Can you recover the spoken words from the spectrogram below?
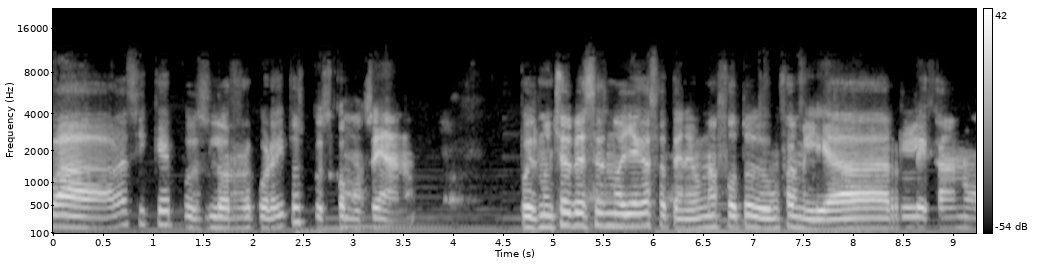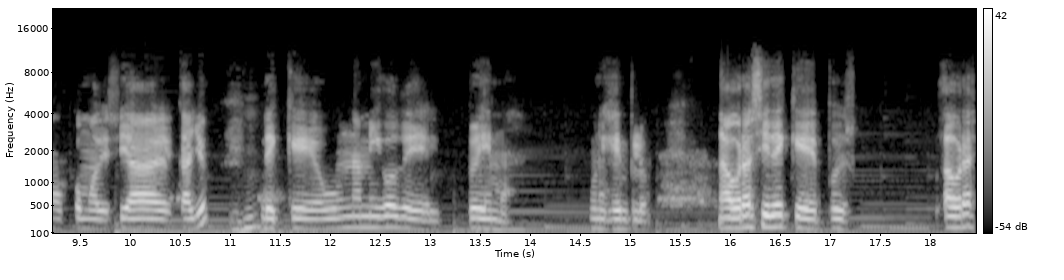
ahora sí que pues los recuerditos, pues como sea, ¿no? Pues muchas veces no llegas a tener una foto de un familiar lejano, como decía el Cayo, de que un amigo del primo, un ejemplo. Ahora sí de que pues ahora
